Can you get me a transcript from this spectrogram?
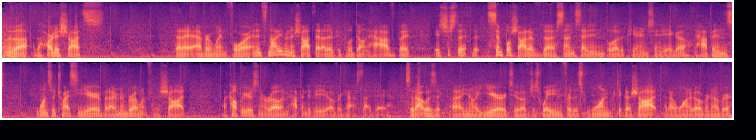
One of the, the hardest shots that I ever went for, and it's not even a shot that other people don't have, but it's just the, the simple shot of the sun setting below the pier in San Diego. It happens once or twice a year, but I remember I went for the shot a couple years in a row and it happened to be overcast that day. So that was uh, you know a year or two of just waiting for this one particular shot that I wanted over and over.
